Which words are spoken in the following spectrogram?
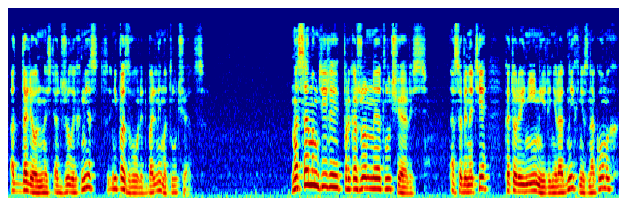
отдаленность от жилых мест не позволит больным отлучаться. На самом деле прокаженные отлучались, особенно те, которые не имели ни родных, ни знакомых,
